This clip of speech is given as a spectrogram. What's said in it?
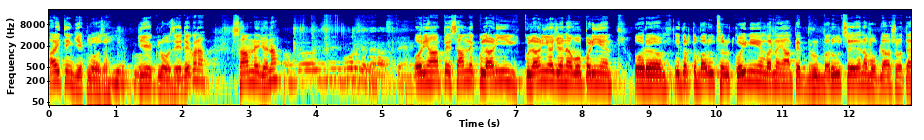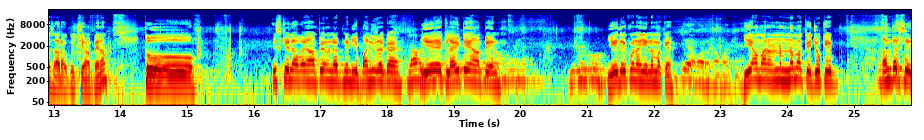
आई थिंक ये क्लोज है। ये क्लोज है। देखो ना सामने जो है ना बहुत ज़्यादा रास्ते हैं। और यहाँ पे सामने कुलाड़ी कुलाड़ियाँ जो है ना वो पड़ी हैं। और इधर तो बारूद सरूद कोई नहीं है वरना यहाँ पे बारूद से जो है ना वो ब्लास्ट होता है सारा कुछ यहाँ पे ना। तो इसके अलावा यहाँ पे उन्होंने अपने लिए पानी रखा है। ये एक लाइट है यहाँ पे। ये देखो। ये देखो ना ये नमक है। ये हमारा नमक है। ये हमारा नमक है जो कि अंदर से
